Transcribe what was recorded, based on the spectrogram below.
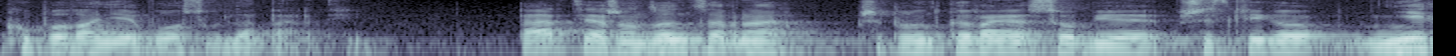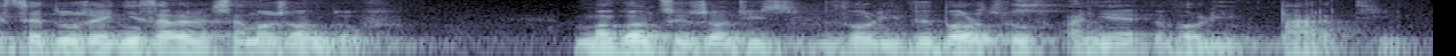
kupowanie głosów dla partii. Partia rządząca w ramach przyporządkowania sobie wszystkiego nie chce dłużej niezależnych samorządów, mogących rządzić z woli wyborców, a nie woli partii.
